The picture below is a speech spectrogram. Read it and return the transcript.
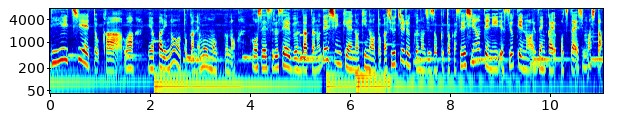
DHA とかはやっぱり脳とかね網膜の構成する成分だったので神経の機能とか集中力の持続とか精神安定にいいですよっていうのは前回お伝えしました。ち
